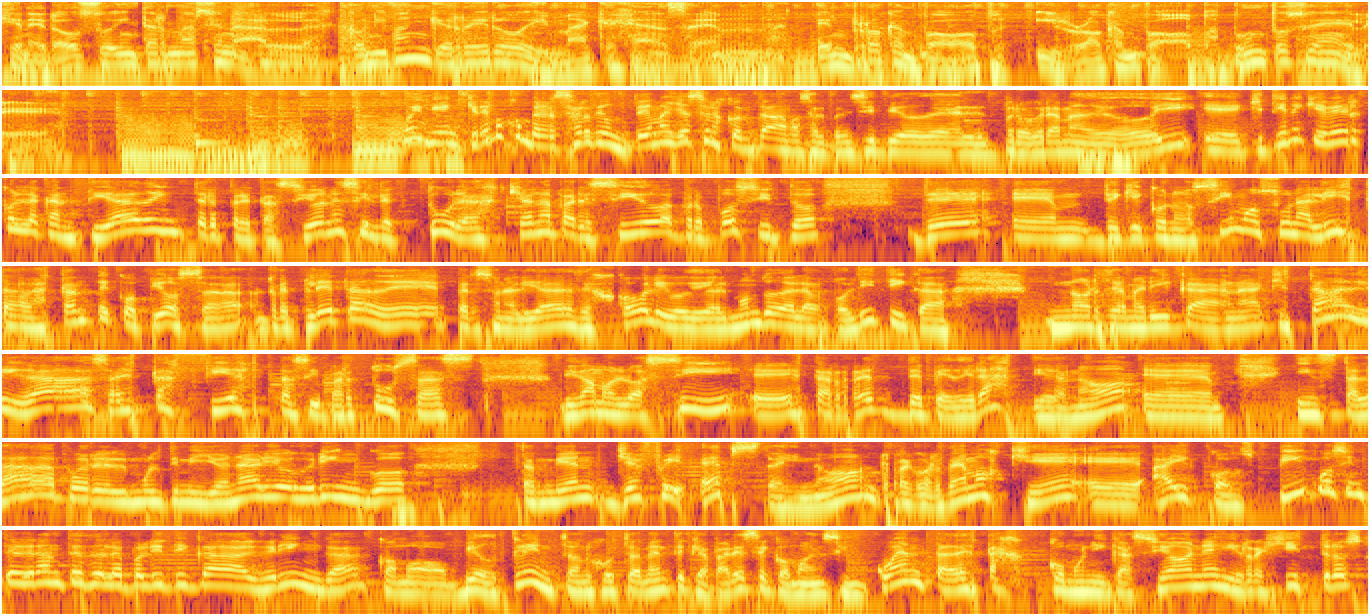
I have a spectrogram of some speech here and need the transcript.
Generoso internacional con Iván Guerrero y Maca Hansen en Rock and Pop y rockandpop.cl. Muy bien, queremos conversar de un tema, ya se los contábamos al principio del programa de hoy, eh, que tiene que ver con la cantidad de interpretaciones y lecturas que han aparecido a propósito de, eh, de que conocimos una lista bastante copiosa, repleta de personalidades de Hollywood y del mundo de la política norteamericana, que estaban ligadas a estas fiestas y partusas, digámoslo así, eh, esta red de pederastia, ¿no? Eh, instalada por el multimillonario gringo también Jeffrey Epstein, ¿no? Recordemos que eh, hay conspicuos integrantes de la política gringa, como Bill Clinton, justamente, que aparece como en 50 de estas comunicaciones y registros,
